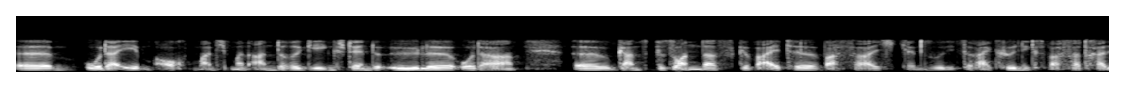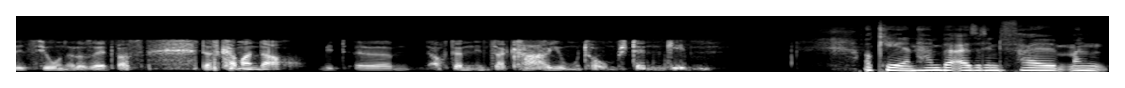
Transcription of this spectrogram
äh, oder eben auch manchmal andere Gegenstände, Öle oder äh, ganz besonders geweihte Wasser. Ich kenne so die drei Königswassertradition oder so etwas. Das kann man da auch mit äh, auch dann ins Sakrarium unter Umständen geben. Okay, dann haben wir also den Fall, man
